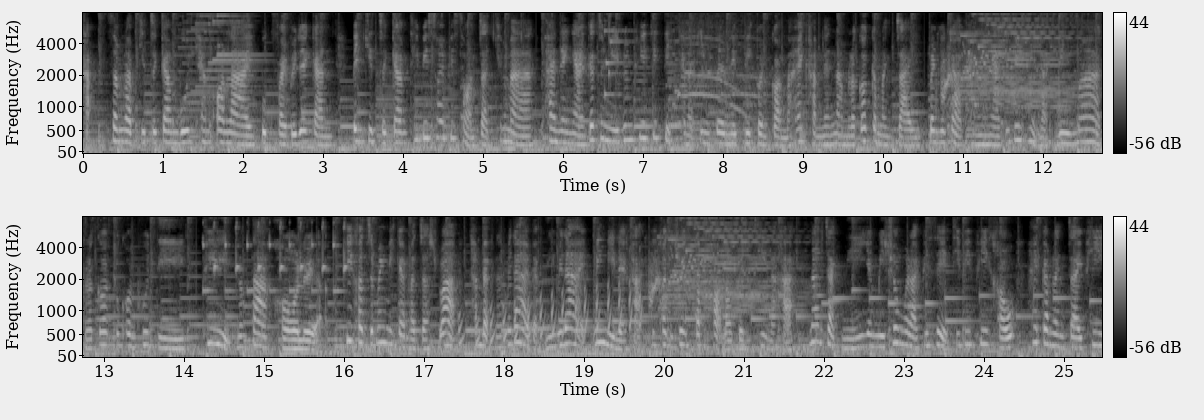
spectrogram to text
ค่ะสำหรับกิจกรรมบูตแคมป์ออนไลน์ปลุกไฟไปด้วยกัน เป็นกิจกรรมที่พี่สร้อยพี่สอนจัดขึ้นมา ภายในงานก็จะมีรุ่นพี่ที่ติดคณะอินเตอร์ในปีก่อนๆมาให้คำแนะนำแล้วก็กำลังใจ บรรยากาศภายในงานที่พี่เห็นอะดีมาก แล้วก็ทุกคนพูดดี พี่น้ำตาคอเลยอะพี่เขาจะไม่มีการมาจัดว่าทำแบบนั้นไม่ได้แบบนี้ไม่ได้ ไม่มีเลยค่ะพี่เขาจะช่วยซัพพอร์ตเราเต็มที่นะคะ นอกจากนี้ยังมีช่วงเวลาพิเศษที่พี่ๆเขาให้กำลังใจพี่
